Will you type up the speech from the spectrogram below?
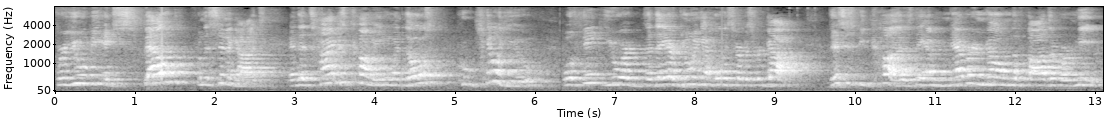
For you will be expelled from the synagogues, and the time is coming when those who kill you will think you are, that they are doing a holy service for God. This is because they have never known the Father or me.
